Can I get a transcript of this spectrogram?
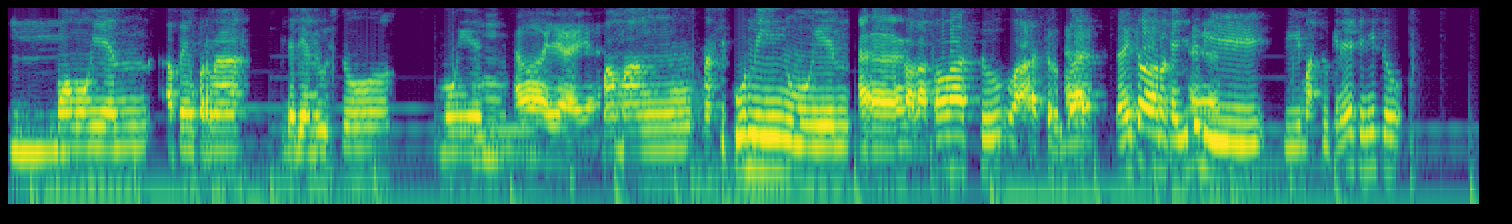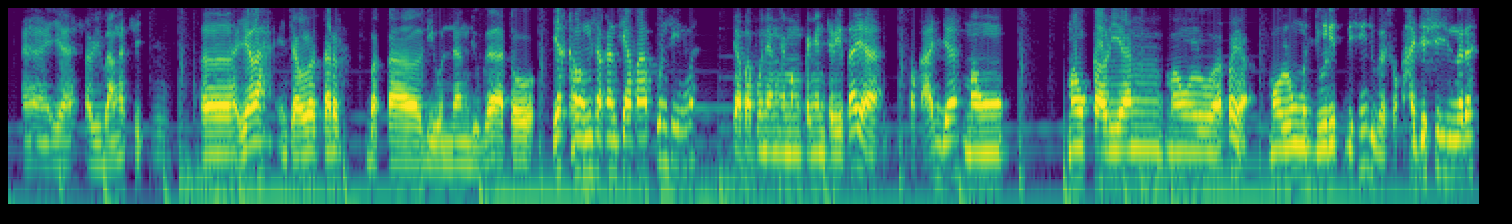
Hmm. ngomongin apa yang pernah kejadian di Wisnu, ngomongin Hmm. oh iya iya mamang nasi kuning, ngomongin Ah, ah. kakak kelas tuh, wah seru banget. Nah itu orang kayak gitu Ah. di dimasukin aja sini su. Eh, ya sabi banget sih. Hmm. Eh, iyalah, insya Allah ntar bakal diundang juga atau ya kalau misalkan siapa pun sih ini mah, siapa pun yang emang pengen cerita ya sok aja. Mau mau kalian mau lu apa ya, mau lu ngejulit di sini juga sok aja sih sebenarnya.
